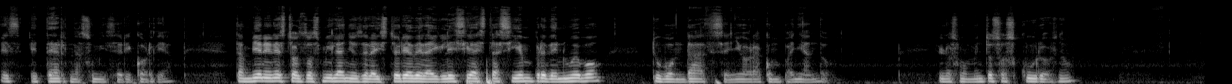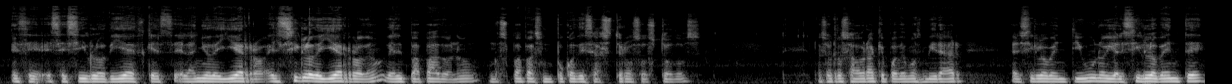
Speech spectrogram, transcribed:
Es eterna su misericordia. También en estos dos mil años de la historia de la Iglesia está siempre de nuevo tu bondad, Señor, acompañando. En los momentos oscuros, ¿no? Ese, ese siglo X, que es el año de hierro, el siglo de hierro ¿no? del papado, ¿no? Unos papas un poco desastrosos todos. Nosotros ahora que podemos mirar el siglo XXI y el siglo XX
